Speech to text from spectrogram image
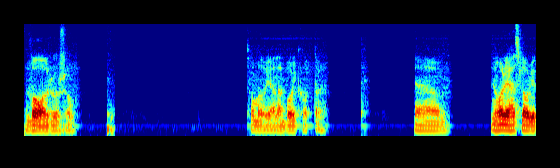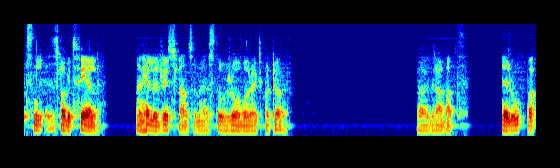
varor som som man då gärna bojkottar. Um, nu har det här slagit, slagit fel när det gäller Ryssland som är en stor råvaruexportör. Det har ju drabbat Europa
